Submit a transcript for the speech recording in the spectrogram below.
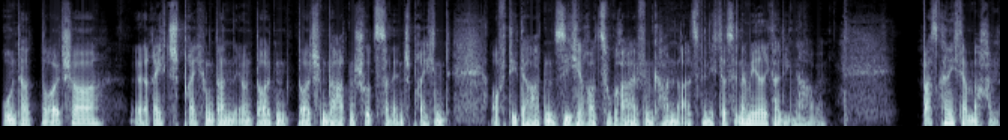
unter deutscher äh, Rechtsprechung dann und deutschem Datenschutz dann entsprechend auf die Daten sicherer zugreifen kann, als wenn ich das in Amerika liegen habe. Was kann ich da machen?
